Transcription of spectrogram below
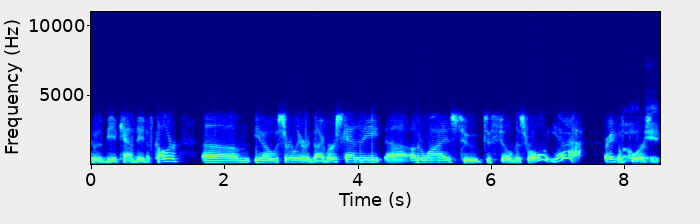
who would be a candidate of color. Um, you know, certainly or a diverse candidate. Uh, otherwise, to to fill this role, yeah, right? Of course. And,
